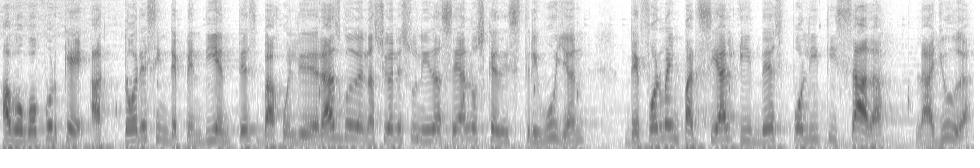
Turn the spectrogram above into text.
abogó por que actores independientes bajo el liderazgo de Naciones Unidas sean los que distribuyan de forma imparcial y despolitizada la ayuda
